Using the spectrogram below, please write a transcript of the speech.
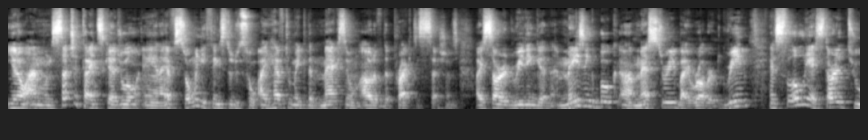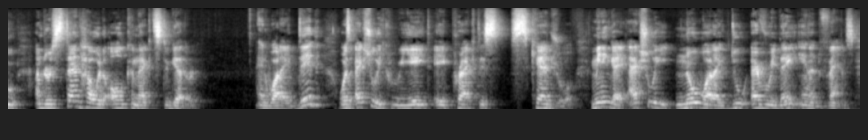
you know I'm on such a tight schedule and I have so many things to do so I have to make the maximum out of the practice sessions. I started reading an amazing book, uh, Mastery by Robert Greene, and slowly I started to understand how it all connects together. And what I did was actually create a practice schedule, meaning I actually know what I do every day in advance.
